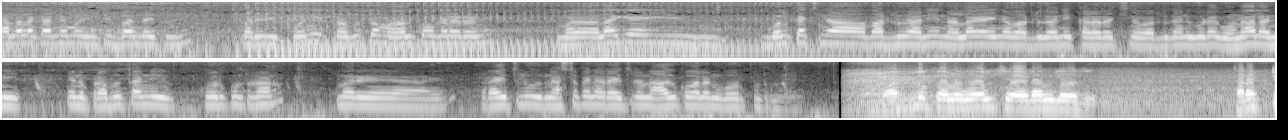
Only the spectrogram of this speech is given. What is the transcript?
కళ్ళల కన్నేమో ఇంటి ఇబ్బంది అవుతుంది. మరి కొని ప్రభుత్వం ఆదుకోగలరని మరి అలాగే ఈ మొలకొచ్చిన వడ్లు కానీ నల్లగా అయిన వడ్లు కానీ కలర్ వచ్చిన వడ్లు కానీ కూడా కొనాలని నేను ప్రభుత్వాన్ని కోరుకుంటున్నాను. మరి రైతులు నష్టపోయిన రైతులను ఆదుకోవాలని కోరుకుంటున్నాను. వడ్లు కొనుగోలు చేయడం లేదు. కరెక్ట్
